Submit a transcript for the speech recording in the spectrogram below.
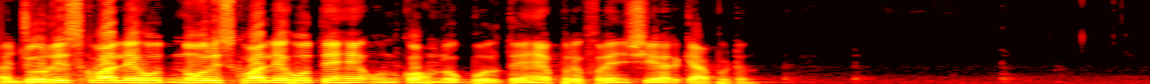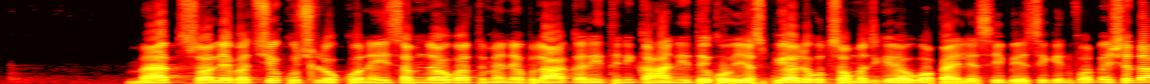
एंड जो रिस्क वाले हो नो रिस्क वाले होते हैं, उनको हम लोग बोलते हैं प्रेफरेंस शेयर कैपिटल मैथ्स वाले बच्चे, कुछ लोग को नहीं समझा होगा तो मैंने बोला, अगर इतनी कहानी देखो, एसपी वाले को तो समझ गया होगा, पहले से ही बेसिक इन्फॉर्मेशन था।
